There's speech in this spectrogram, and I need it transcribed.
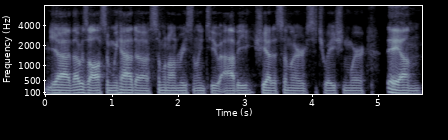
Yeah, that was awesome. We had uh, someone on recently too, Abby. She had a similar situation where they um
